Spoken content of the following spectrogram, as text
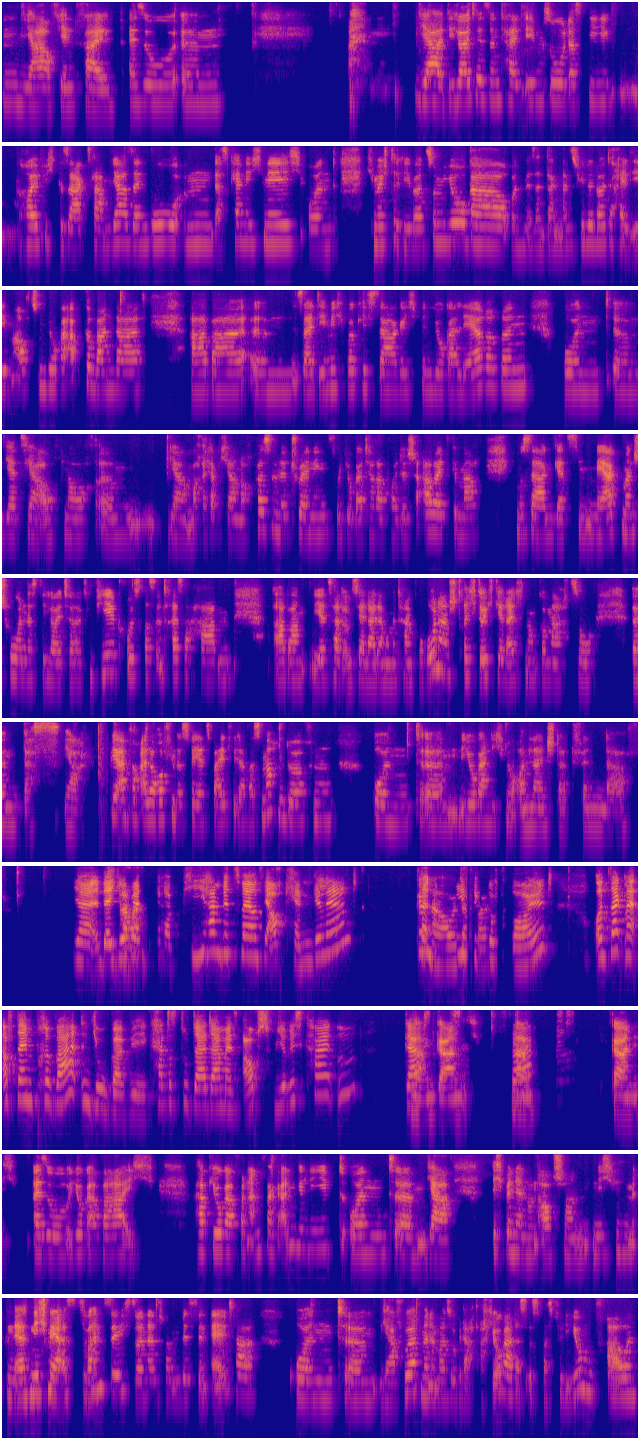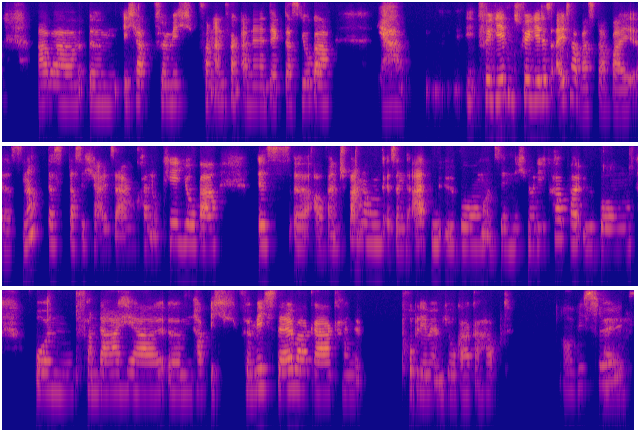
Mm, ja, auf jeden Fall. Also ähm, ja, die Leute sind halt eben so, dass die häufig gesagt haben, ja, Zenbo, hm, das kenne ich nicht und ich möchte lieber zum Yoga und mir sind dann ganz viele Leute halt eben auch zum Yoga abgewandert. Aber ähm, seitdem ich wirklich sage, ich bin Yoga-Lehrerin und ähm, jetzt ja auch noch, ähm, ja, mache habe ich ja noch Personal Training für yogatherapeutische Arbeit gemacht. Ich muss sagen, jetzt merkt man schon, dass die Leute viel größeres Interesse haben. Aber jetzt hat uns ja leider momentan Corona einen Strich durch die Rechnung gemacht, so ähm, dass ja, wir einfach alle hoffen, dass wir jetzt bald wieder was machen dürfen und ähm, Yoga nicht nur online stattfinden darf. Ja, in der Yoga-Therapie haben wir zwei uns ja auch kennengelernt. Genau. Das hat mich gefreut. Und sag mal, auf deinem privaten Yoga-Weg, hattest du da damals auch Schwierigkeiten? Gab's Nein, gar nicht. Nein, gar nicht. Also Yoga war, ich habe Yoga von Anfang an geliebt und ähm, ja, ich bin ja nun auch schon nicht, nicht mehr als 20, sondern schon ein bisschen älter und ähm, ja, früher hat man immer so gedacht, ach Yoga, das ist was für die jungen Frauen. Aber ähm, ich habe für mich von Anfang an entdeckt, dass Yoga ja für, jeden, für jedes Alter was dabei ist. Ne? Dass, dass ich halt sagen kann, okay, Yoga ist äh, auch Entspannung, es sind Atemübungen und sind nicht nur die Körperübungen. Und von daher ähm, habe ich für mich selber gar keine Probleme im Yoga gehabt. Oh, wie schön. Weil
